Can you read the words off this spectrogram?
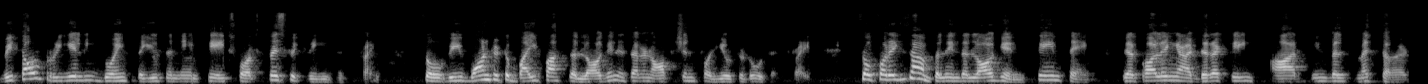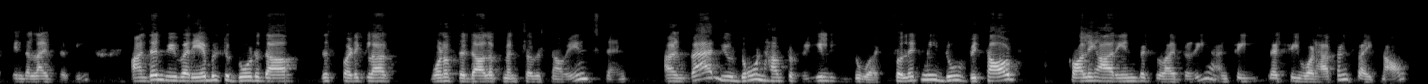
without really going to the username page for specific reasons, right? So we wanted to bypass the login. Is there an option for you to do this, right? So for example, in the login, same thing. We are calling our directly our inbuilt method in the library. And then we were able to go to the this particular one of the development ServiceNow instance and where you don't have to really do it. So let me do without calling our inbuilt library and see, let's see what happens right now.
